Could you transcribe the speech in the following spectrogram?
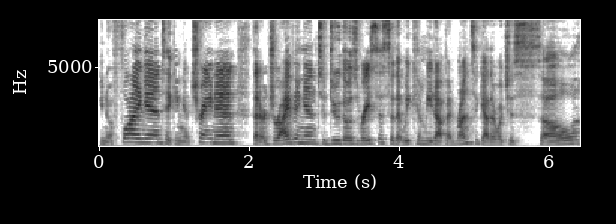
you know, flying in, taking a train in, that are driving in to do those races so that we can meet up and run together, which is so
